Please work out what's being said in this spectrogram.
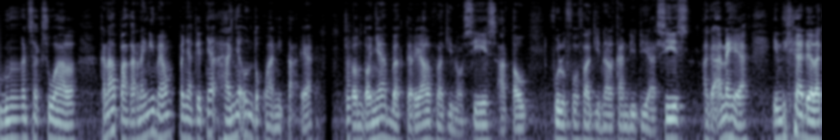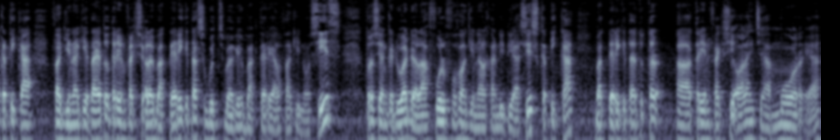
hubungan seksual. Kenapa? Karena ini memang penyakitnya hanya untuk wanita ya. Contohnya bakterial vaginosis atau vulvovaginal candidiasis agak aneh ya intinya adalah ketika vagina kita itu terinfeksi oleh bakteri kita sebut sebagai bakterial vaginosis terus yang kedua adalah vulvovaginal candidiasis ketika bakteri kita itu ter, uh, terinfeksi oleh jamur ya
